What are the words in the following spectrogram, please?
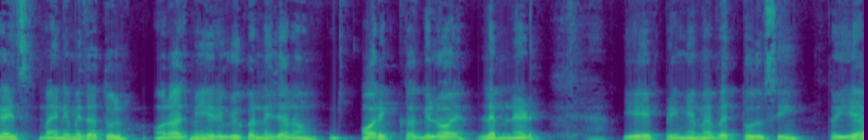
guys my name is Atul और आज मैं ये रिव्यू करने जा रहा हूँ ऑरिक का गिलोय लेमनेड ये प्रीमियम है विद तुलसी। तो ये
